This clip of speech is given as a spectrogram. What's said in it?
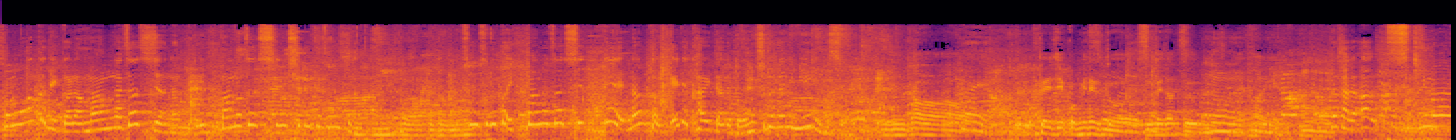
その辺りから漫画雑誌じゃなくて一般の雑誌を知ることが多くなったそうすると一般の雑誌ってなんか絵で描いてあると面白げに見えるんですよ、はページこう見れると目立つだからあ隙間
